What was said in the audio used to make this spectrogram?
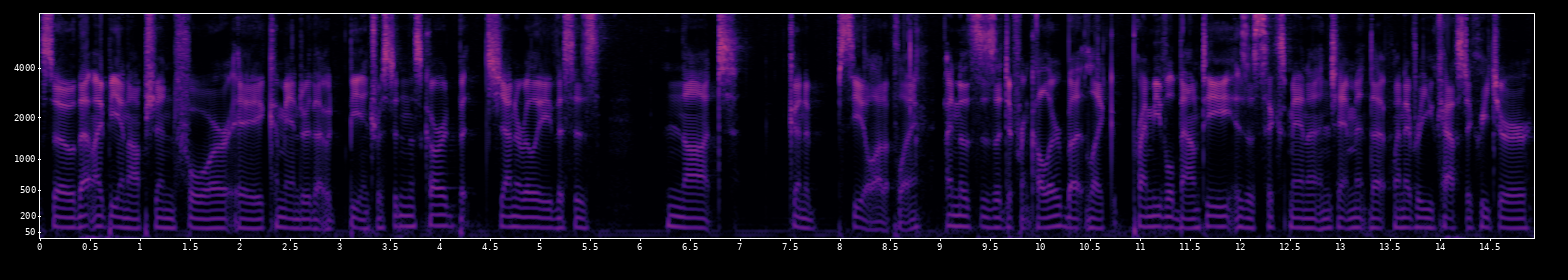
So that might be an option for a commander that would be interested in this card, but generally this is not gonna see a lot of play. I know this is a different color, but like Primeval Bounty is a six mana enchantment that whenever you cast a creature,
